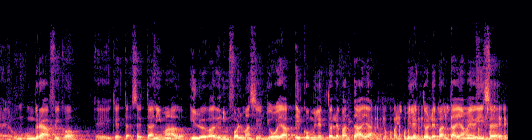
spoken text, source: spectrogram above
eh, un, un gráfico, eh, que se está animado, y luego hay una información. Yo voy a ir con mi lector de pantalla, mi lector de pantalla me dice,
